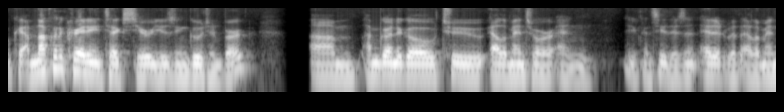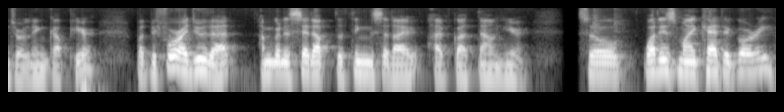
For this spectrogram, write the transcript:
Okay, I'm not going to create any text here using Gutenberg. Um, I'm going to go to Elementor and you can see there's an edit with Elementor link up here. But before I do that, I'm going to set up the things that I, I've got down here. So what is my category?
